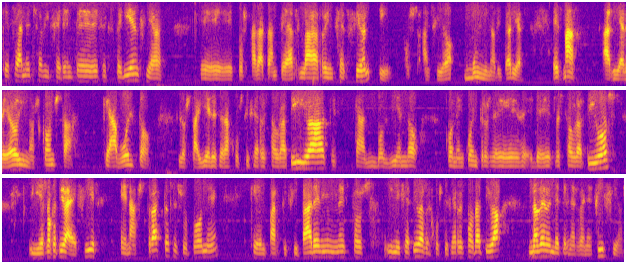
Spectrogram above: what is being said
que se han hecho diferentes experiencias pues para tantear la reinserción y pues han sido muy minoritarias. Es más, a día de hoy nos consta que ha vuelto los talleres de la justicia restaurativa, que están volviendo con encuentros de, restaurativos y es lo que te iba a decir. En abstracto se supone que el participar en estas iniciativas de justicia restaurativa no deben de tener beneficios,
